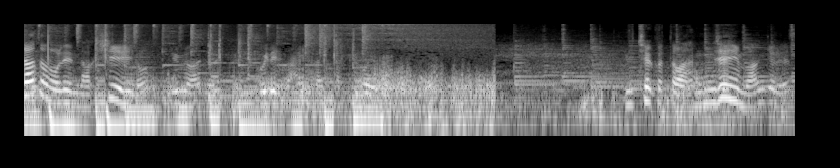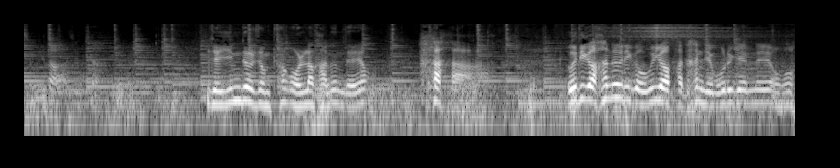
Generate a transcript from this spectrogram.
추자전 올린 낚시로 유명하죠. 거기들이 많이 가요. 유채꽃도 완전히 만개를 했습니다. 진짜. 이제 인들 좀 타고 올라가는데요. 어디가 하늘이고 우리가 바다인지 모르겠네요.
